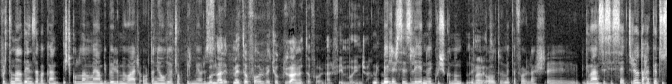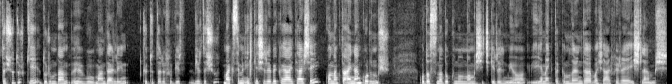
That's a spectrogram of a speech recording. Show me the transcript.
Fırtınalı denize bakan, hiç kullanılmayan bir bölümü var. Orada ne oluyor çok bilmiyoruz. Bunlar hep metafor ve çok güzel metaforlar film boyunca. Belirsizliğin ve kuşkunun e, evet. olduğu metaforlar. E, güvensiz hissettiriyor. Daha kötüsü de şudur ki durumdan e, bu Manderley'in kötü tarafı bir, bir de şu. Maxim'in ilk eşi Rebecca'ya ait her şey konakta aynen korunmuş. Odasına dokunulmamış, hiç girilmiyor. Yemek takımlarında baş harfi R işlenmiş.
